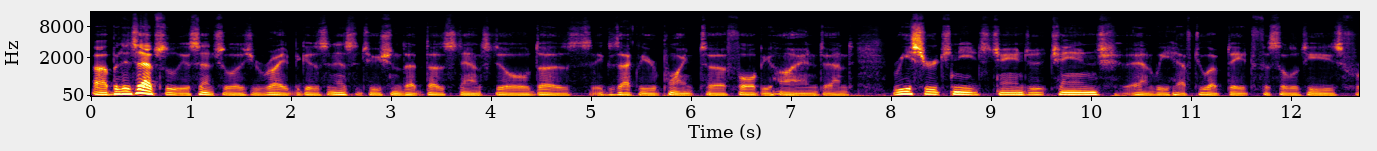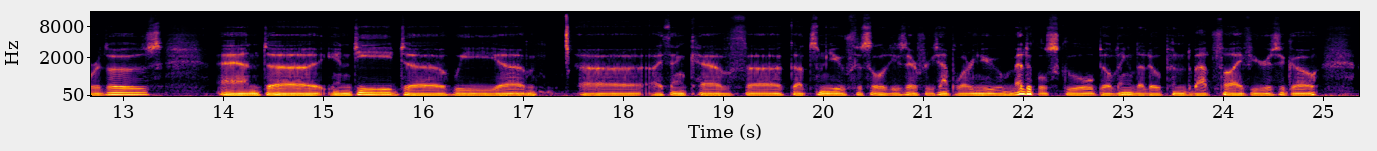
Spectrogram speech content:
Uh, but it's absolutely essential, as you're right, because an institution that does stand still does exactly your point uh, fall behind, and research needs change change, and we have to update facilities for those. And uh, indeed, uh, we um, uh, I think, have uh, got some new facilities there. For example, our new medical school building that opened about five years ago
